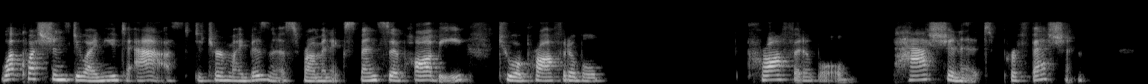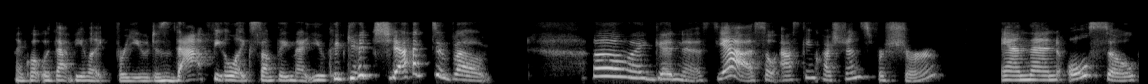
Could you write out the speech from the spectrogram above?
what questions do i need to ask to turn my business from an expensive hobby to a profitable profitable passionate profession like, what would that be like for you? Does that feel like something that you could get jacked about? Oh my goodness. Yeah. So asking questions for sure. And then also,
